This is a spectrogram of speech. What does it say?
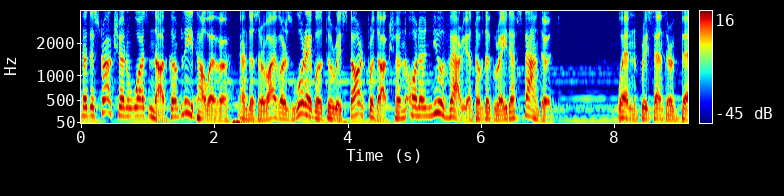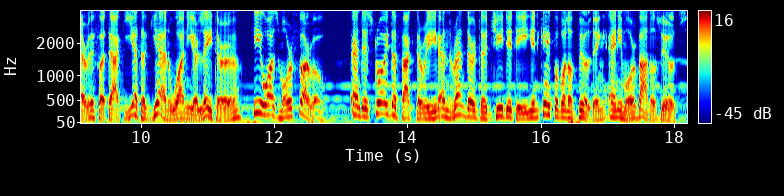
The destruction was not complete, however, and the survivors were able to restart production on a new variant of the Grey Death Standard. When Precentor Berif attacked yet again one year later, he was more thorough, and destroyed the factory and rendered the GDT incapable of building any more battlesuits.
